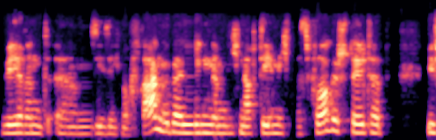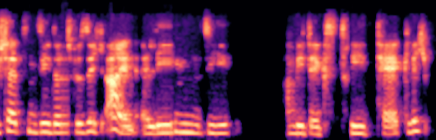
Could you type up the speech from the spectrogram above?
während ähm, Sie sich noch Fragen überlegen, nämlich nachdem ich das vorgestellt habe, wie schätzen Sie das für sich ein? Erleben Sie Ambidextrie täglich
